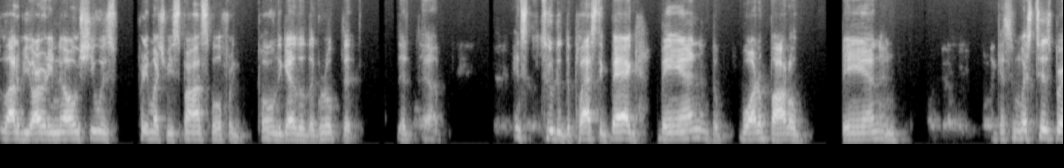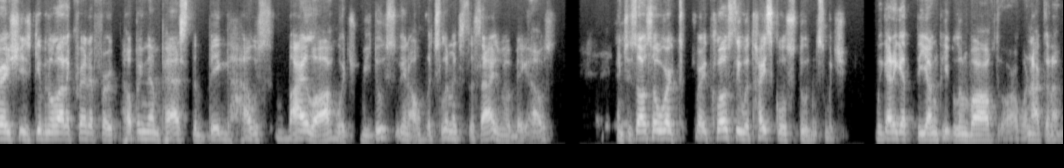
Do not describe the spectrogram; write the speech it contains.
a lot of you already know, she was pretty much responsible for pulling together the group that, that uh, instituted the plastic bag ban, the water bottle ban, and I guess in West Tisbury, she's given a lot of credit for helping them pass the big house bylaw, which reduce, you know, which limits the size of a big house. And she's also worked very closely with high school students, which we got to get the young people involved, or we're not gonna,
